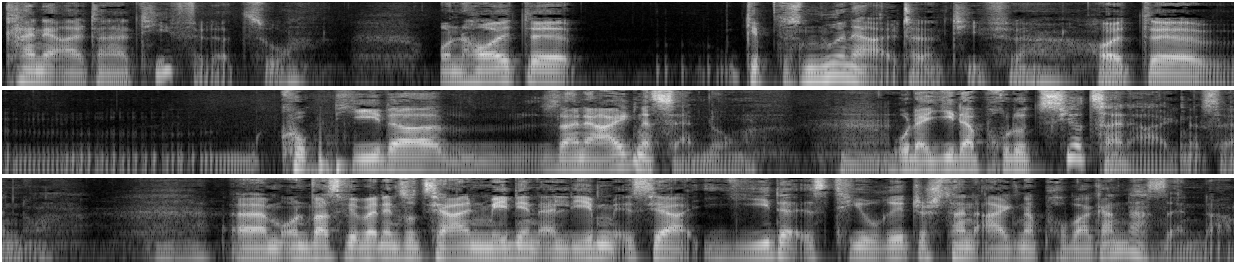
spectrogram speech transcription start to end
keine Alternative dazu. Und heute gibt es nur eine Alternative. Heute guckt jeder seine eigene Sendung. Hm. Oder jeder produziert seine eigene Sendung. Hm. und was wir bei den sozialen Medien erleben, ist ja, jeder ist theoretisch sein eigener Propagandasender.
